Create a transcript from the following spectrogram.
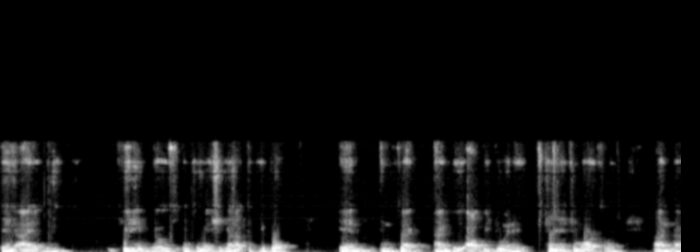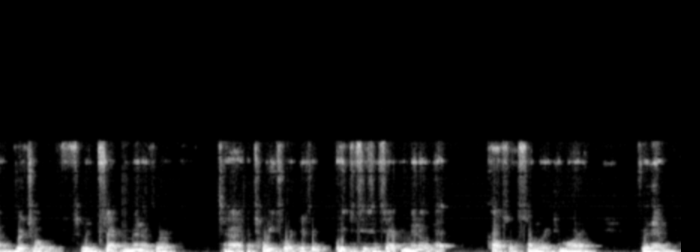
And I have been getting those information out to people. And in fact, I'll be doing a training tomorrow for on uh, virtual in Sacramento for uh, 24 different agencies in Sacramento that a summary tomorrow for them.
